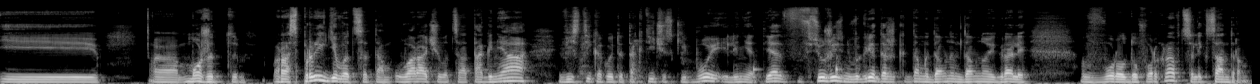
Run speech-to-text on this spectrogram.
и а, может распрыгиваться, там, уворачиваться от огня, вести какой-то тактический бой или нет. Я всю жизнь в игре, даже когда мы давным-давно играли в World of Warcraft с Александром,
